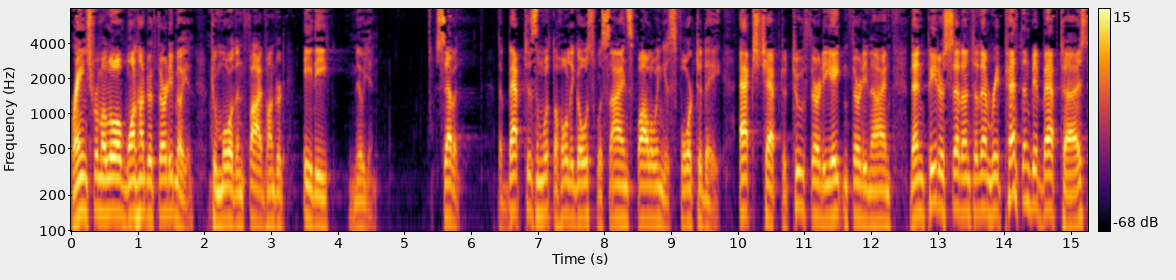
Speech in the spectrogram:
range from a low of 130 million to more than 580 million. Seven, the baptism with the Holy Ghost with signs following is for today. Acts chapter 2, 38 and 39. Then Peter said unto them, Repent and be baptized,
